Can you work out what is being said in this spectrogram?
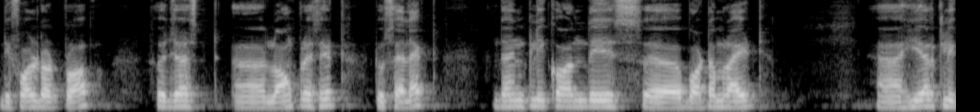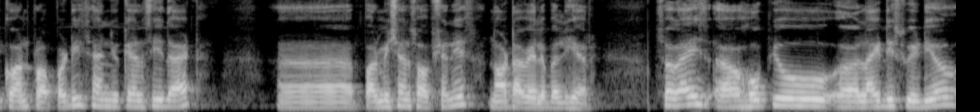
default.prop so just uh, long press it to select then click on this uh, bottom right. Uh, here click on properties and you can see that uh, permissions option is not available here. So guys uh, hope you uh, like this video.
